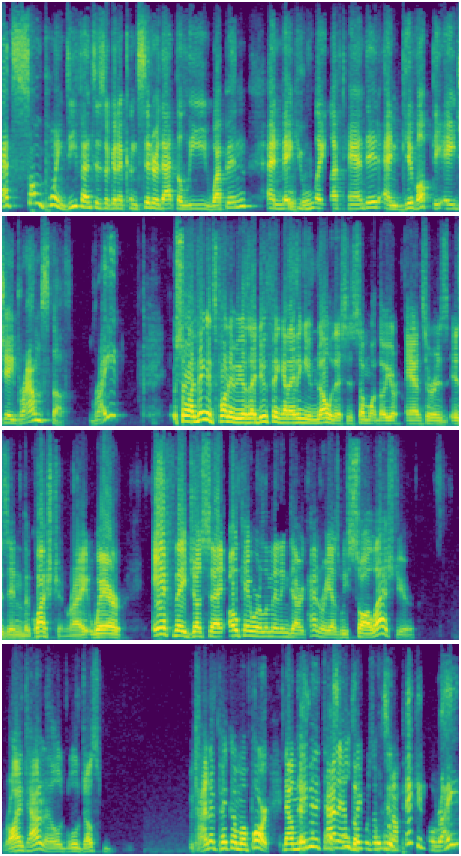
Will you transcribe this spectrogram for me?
at some point, defenses are going to consider that the lead weapon and make you Mhm. play left-handed and give up the AJ Brown stuff, right? So I think it's funny because I do think, and I think you know this is somewhat though your answer is is in the question, right? Where if they just say, okay, we're limiting Derrick Henry as we saw last year, Ryan Tannehill will just kind of pick him apart. Now maybe the That's still Tannehill pick was a fluke. I'm picking, though, right?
